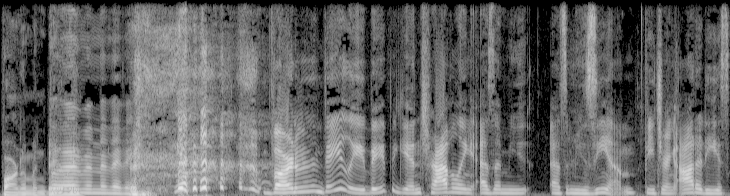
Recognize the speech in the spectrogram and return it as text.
Barnum and Bailey. Baby. Barnum and Bailey, they began traveling as a mu- as a museum featuring oddities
